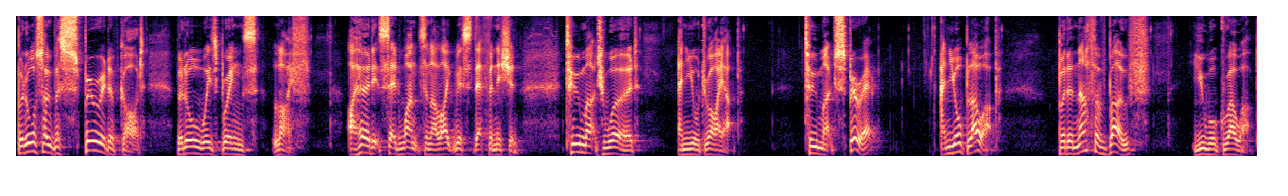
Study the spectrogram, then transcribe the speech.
but also the Spirit of God that always brings life. I heard it said once, and I like this definition. Too much word and you'll dry up, too much spirit and you'll blow up, but enough of both, you will grow up.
